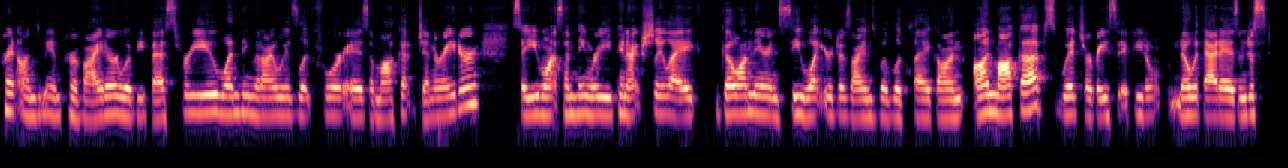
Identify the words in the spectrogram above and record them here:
print on demand provider would be best for you. One thing that I always look for is a mock-up generator. So you want something where you can actually like go on there and see what your designs would look like on on mock-ups, which are basic if you don't know what that is. And just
